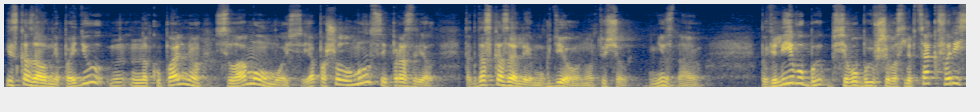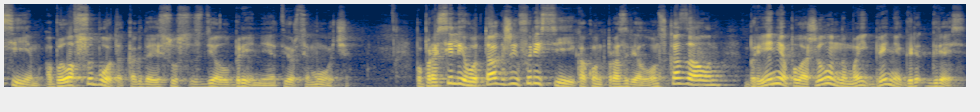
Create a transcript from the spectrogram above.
и сказал мне, пойди на купальню Селама умойся. Я пошел умылся и прозрел. Тогда сказали ему, где он? Он отвечал, не знаю. Повели его, всего бывшего слепца, к фарисеям, а была в суббота, когда Иисус сделал брение и отверз ему очи. Попросили его также и фарисеи, как он прозрел. Он сказал им, брение положил он на мои, брение грязь,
